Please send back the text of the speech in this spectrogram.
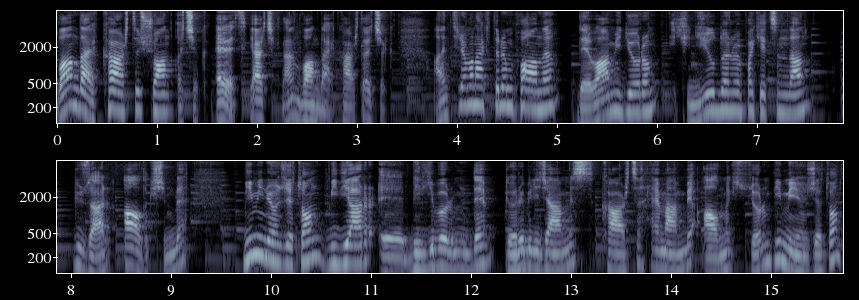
Van Dijk kartı şu an açık. Evet gerçekten Van Dijk kartı açık. Antrenman aktarım puanı devam ediyorum. İkinci yıl dönümü paketinden güzel aldık şimdi. 1 milyon jeton bir diğer e, bilgi bölümünde görebileceğimiz kartı hemen bir almak istiyorum. 1 milyon jeton.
